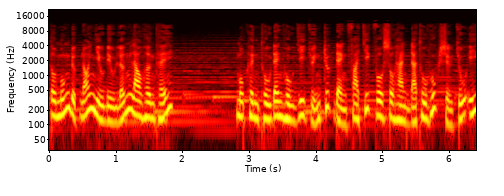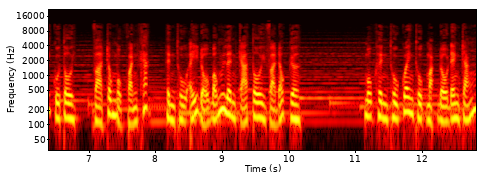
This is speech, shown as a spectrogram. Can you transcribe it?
Tôi muốn được nói nhiều điều lớn lao hơn thế. Một hình thù đen hù di chuyển trước đèn pha chiếc vô số hàng đã thu hút sự chú ý của tôi, và trong một khoảnh khắc, hình thù ấy đổ bóng lên cả tôi và Dogger. Một hình thù quen thuộc mặc đồ đen trắng,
